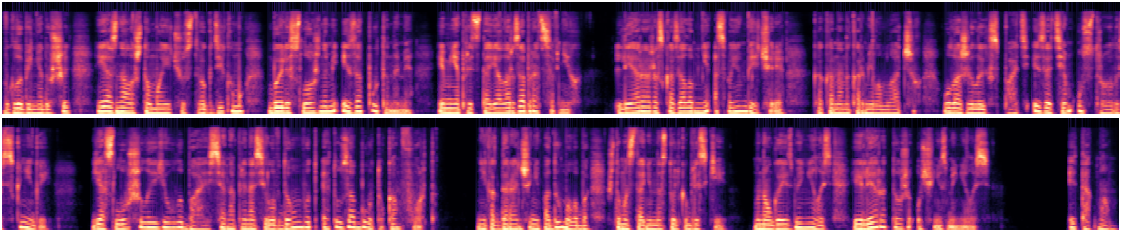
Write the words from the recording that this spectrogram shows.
В глубине души я знала, что мои чувства к Дикому были сложными и запутанными, и мне предстояло разобраться в них. Лера рассказала мне о своем вечере, как она накормила младших, уложила их спать и затем устроилась с книгой — я слушала ее, улыбаясь. Она приносила в дом вот эту заботу, комфорт. Никогда раньше не подумала бы, что мы станем настолько близки. Многое изменилось, и Лера тоже очень изменилась. «Итак, мам,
